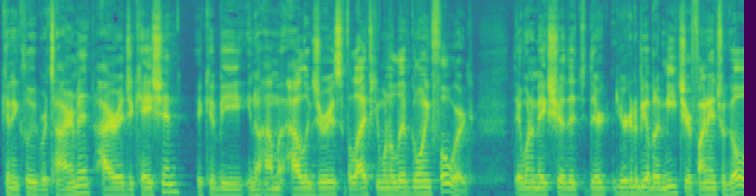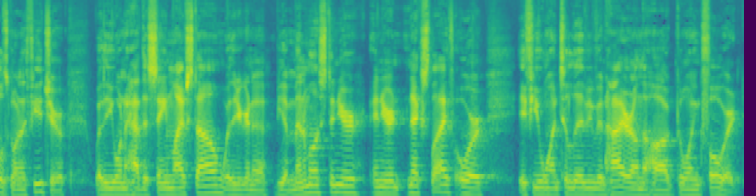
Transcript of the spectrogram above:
can include retirement, higher education. It could be, you know, how how luxurious of a life you want to live going forward. They want to make sure that you're going to be able to meet your financial goals going in the future. Whether you want to have the same lifestyle, whether you're going to be a minimalist in your in your next life, or if you want to live even higher on the hog going forward.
